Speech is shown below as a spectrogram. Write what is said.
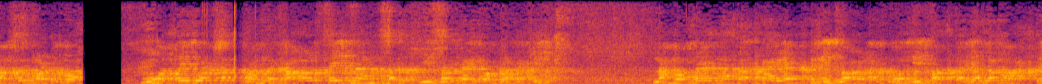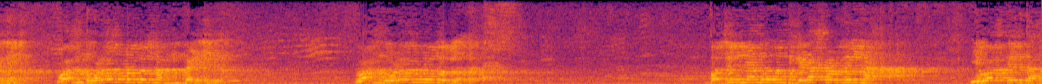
ಮೊಸರು ಮಾಡುದು ಮೂವತ್ತೈದು ವರ್ಷ, ಒಂದು ಕಾಳು ಸಹಿತ ನಾನು ಈ ಸರ್ಕಾರಿ ಗೊಬ್ಬರ ಹಾಕಿಲ್ಲ. ನಮ್ಮ ಹೊಲ್ದಾಗ ನಾ ತರಕಾರಿ ಹಾಕ್ತೀನಿ, ಜೋಳ, ಗೋಧಿ, ಭತ್ತ ಎಲ್ಲಾನು ಹಾಕ್ತೀನಿ. ಒಂದು ಹುಳ ಬೀಳುದಿಲ್ಲ ನಮ್ಮ ಬೆಳಿಗ್ಗೆ. ಒಂದು ಹುಳ ಬೀಳುದಿಲ್ಲ. ಬದುವಿನಾನು ಒಂದು ಗಿಡ ಕಡ್ದಿಲ್ಲ ನಾ. ಇವತ್ತಿನ ತನ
